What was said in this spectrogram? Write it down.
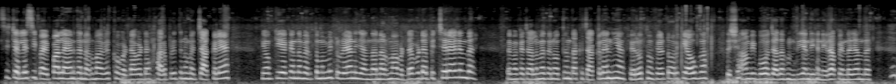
ਅਸੀਂ ਚੱਲੇ ਸੀ ਪਾਈਪਾਂ ਲੈਣ ਤੇ ਨਰਮਾ ਵੇਖੋ ਵੱਡਾ ਵੱਡਾ, ਹਰਪ੍ਰੀਤ ਨੂੰ ਮੈਂ ਚੱਕ ਲਿਆ, ਕਿਉਂਕਿ ਇਹ ਕਹਿੰਦਾ ਮੇਰੇ ਤੋਂ ਮੰਮੀ ਟੁਰਿਆ ਨਹੀਂ ਜਾਂਦਾ, ਨਰਮਾ ਵੱਡਾ ਵੱਡਾ ਪਿੱਛੇ ਰਹਿ ਜਾਂਦਾ ਹੈ। ਤੇ ਮੈਂ ਕਿਹਾ ਚੱਲ ਮੈਂ ਤੈਨੂੰ ਉੱਥੋਂ ਤੱਕ ਚੱਕ ਲੈਣੀ ਆ ਫਿਰ ਉੱਥੋਂ ਫਿਰ ਟੁਰ ਕੇ ਆਊਗਾ। ਤੇ ਸ਼ਾਮ ਵੀ ਬਹੁਤ ਜ਼ਿਆਦਾ ਹੁੰਦੀ ਜਾਂਦੀ, ਹਨੇਰਾ ਪੈਂਦਾ ਜਾਂਦਾ ਹੈ।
